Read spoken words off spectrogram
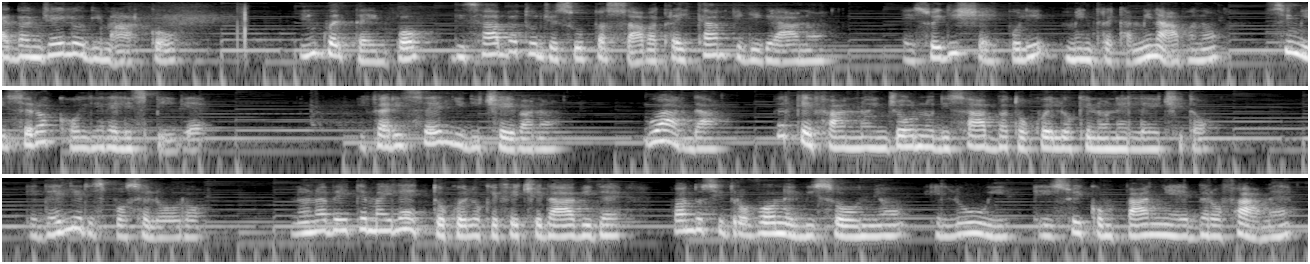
Dal Vangelo di Marco. In quel tempo, di sabato Gesù passava tra i campi di grano e i suoi discepoli, mentre camminavano, si misero a cogliere le spighe. I farisei gli dicevano, Guarda, perché fanno in giorno di sabato quello che non è lecito? Ed egli rispose loro, Non avete mai letto quello che fece Davide quando si trovò nel bisogno e lui e i suoi compagni ebbero fame?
